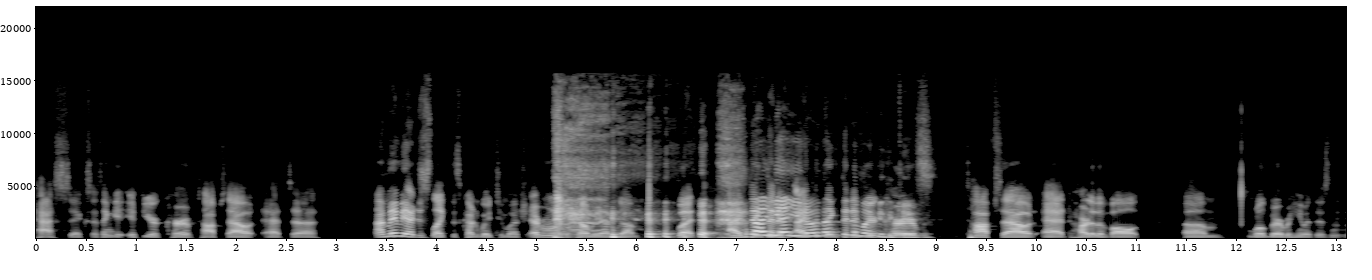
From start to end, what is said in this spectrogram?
past six. I think if your curve tops out at. Uh, uh, maybe I just like this card way too much. Everyone can tell me I'm dumb, but I think that yeah, if, you I think that- that, that if your curve tops out at Heart of the Vault, um, World Bear Behemoth isn't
